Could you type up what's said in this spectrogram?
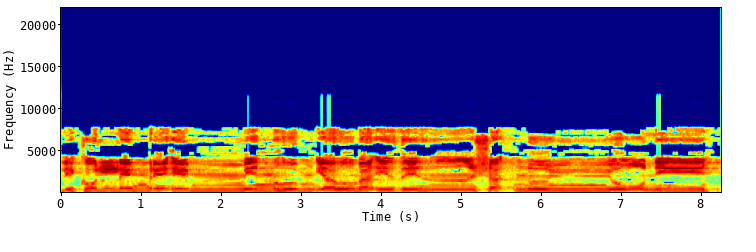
لكل امرئ منهم يومئذ شأن يغنيه.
